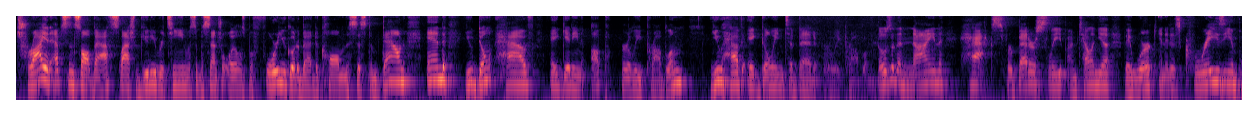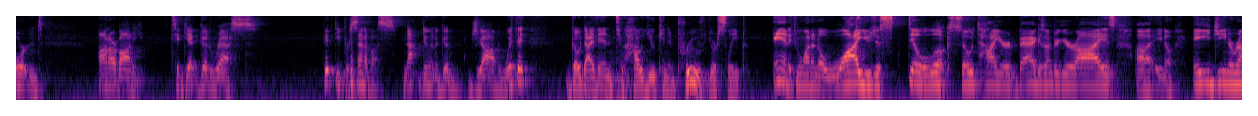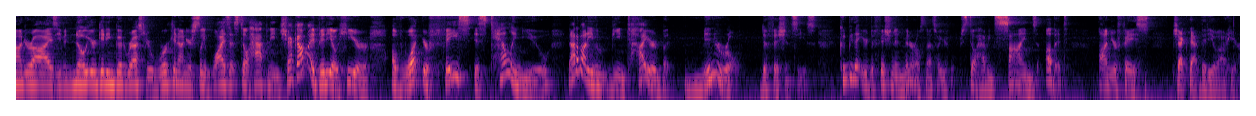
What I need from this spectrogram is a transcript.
Try an Epsom salt bath slash beauty routine with some essential oils before you go to bed to calm the system down. And you don't have a getting up early problem. You have a going to bed early problem. Those are the nine hacks for better sleep. I'm telling you, they work, and it is crazy important on our body to get good rest. 50% of us not doing a good job with it go dive into how you can improve your sleep. And if you want to know why you just still look so tired, bags under your eyes, uh, you know, aging around your eyes, even though you're getting good rest, you're working on your sleep, why is that still happening? Check out my video here of what your face is telling you, not about even being tired, but mineral deficiencies. Could be that you're deficient in minerals, and that's why you're still having signs of it on your face. Check that video out here.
